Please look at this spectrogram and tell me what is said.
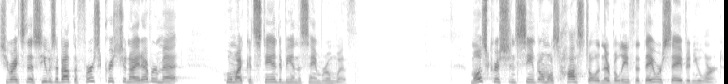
She writes this He was about the first Christian I had ever met whom I could stand to be in the same room with. Most Christians seemed almost hostile in their belief that they were saved and you weren't.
